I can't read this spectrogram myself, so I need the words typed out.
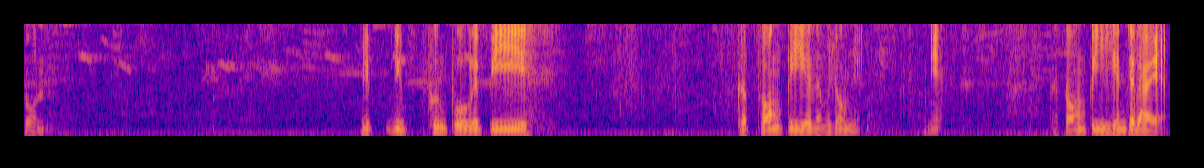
ต้นนี่นี่เพิ่งปลูกในปี เกือบสองปีท่านผู้ชมเนี่ย ก็สองปีเห็นจะได้อะ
